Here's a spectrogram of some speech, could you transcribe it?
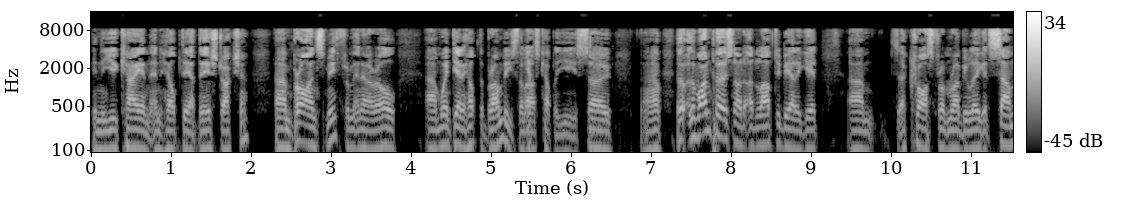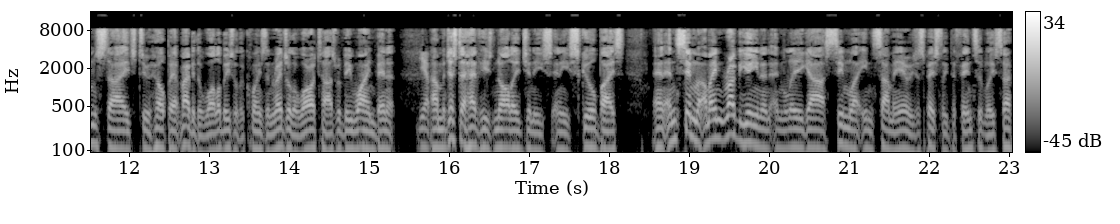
in the UK and, and helped out their structure. Um, Brian Smith from NRL. Um, went down to help the Brumbies the last couple of years. So uh, the, the one person I'd, I'd love to be able to get um, across from rugby league at some stage to help out maybe the Wallabies or the Queensland Reds or the Waratahs would be Wayne Bennett. Yep. Um, just to have his knowledge and his and his skill base and, and similar. I mean, rugby union and, and league are similar in some areas, especially defensively. So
